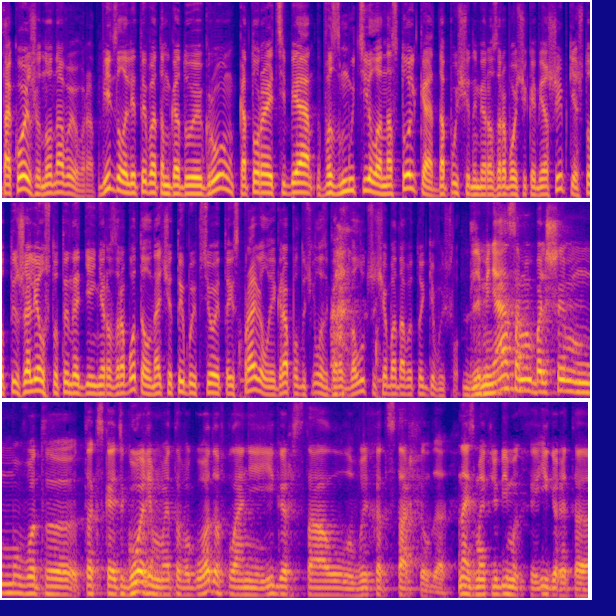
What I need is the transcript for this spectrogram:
такой же, но на выворот. Видел ли ты в этом году игру, которая тебя возмутила настолько допущенными разработчиками ошибки, что ты жалел, что ты над ней не разработал, иначе ты бы все это исправил, и игра получилась гораздо лучше, чем она в итоге вышла? Для меня самым большим, вот, э, так сказать, горем этого года в плане игр стал выход Старфилда. Одна из моих любимых игр — это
